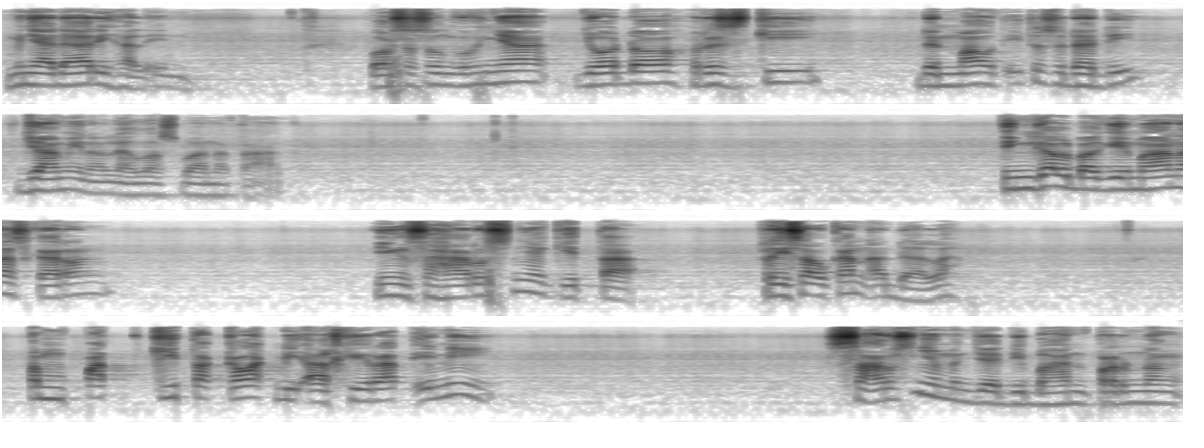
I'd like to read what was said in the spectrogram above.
menyadari hal ini. Bahwa sesungguhnya jodoh, rezeki dan maut itu sudah dijamin oleh Allah Subhanahu taala. Tinggal bagaimana sekarang yang seharusnya kita risaukan adalah tempat kita kelak di akhirat ini seharusnya menjadi bahan perenung,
